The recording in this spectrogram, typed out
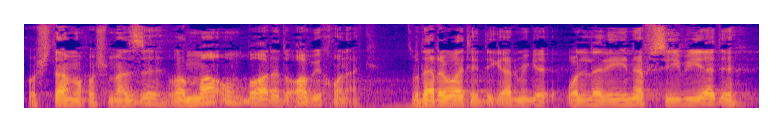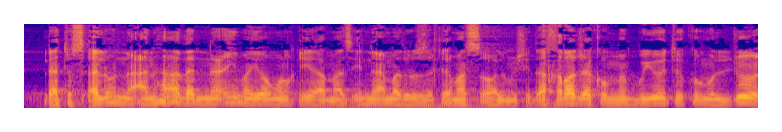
خوشتم خوشمزه و ماء بارد آبی خنک. و در روایت دیگر میگه والذی نفسی بیده لا تسألون عن هذا النعيم يوم القيامه از این نعمت روز قیامت سوال میشید. اخرجكم من بيوتكم الجوع.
